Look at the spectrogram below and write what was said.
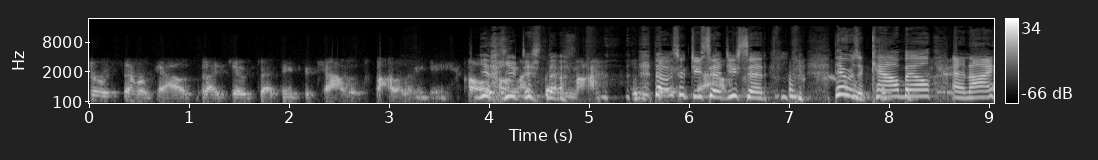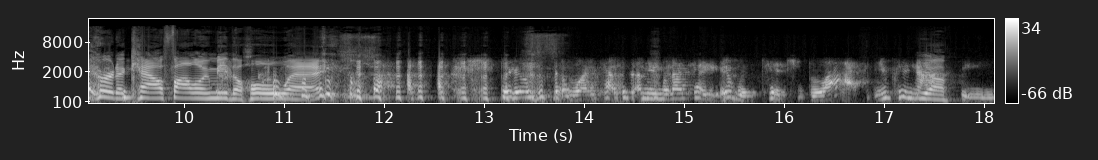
sure was several cows, but I joked I think the cow was following me. Oh, Yeah, you did that. That was what you said. You said there was a cowbell and I heard a cow following me the whole way. like it was just that one cow. I mean, when I tell you, it was pitch black. You could not Yeah. see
